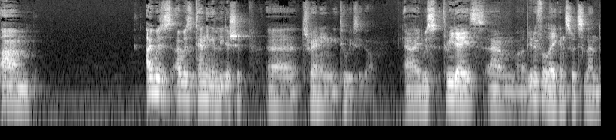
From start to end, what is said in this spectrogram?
um, I was I was attending a leadership uh, training two weeks ago. Uh, it was three days um, on a beautiful lake in Switzerland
